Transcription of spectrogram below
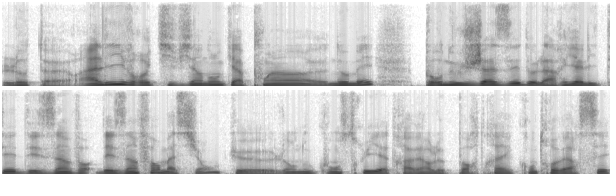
l'auteur. Un livre qui vient donc à point euh, nommé pour nous jaser de la réalité des, des informations que l'on nous construit à travers le portrait controversé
